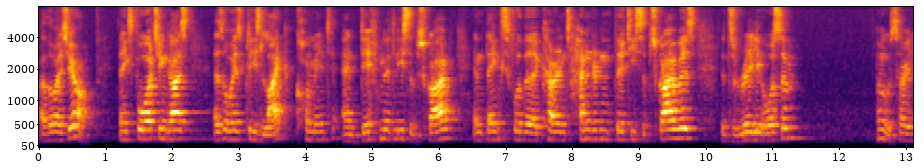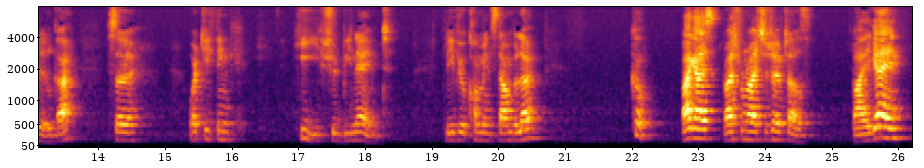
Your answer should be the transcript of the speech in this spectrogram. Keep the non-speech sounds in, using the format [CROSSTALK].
otherwise, yeah. Thanks for watching, guys. As always, please like, comment, and definitely subscribe. And thanks for the current 130 subscribers. It's really awesome. Oh, sorry, little guy. So, what do you think he should be named? Leave your comments down below. Cool. Bye, guys. Bryce from Righteous Reptiles. Bye again.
